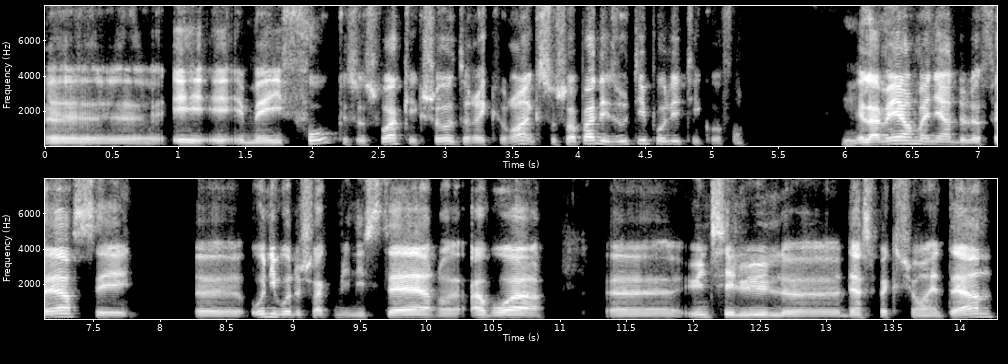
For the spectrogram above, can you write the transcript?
Euh, et, et, mais il faut que ce soit quelque chose de récurrent et que ce ne soit pas des outils politiques au fond. Mmh. Et la meilleure manière de le faire, c'est euh, au niveau de chaque ministère, euh, avoir une cellule d'inspection interne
